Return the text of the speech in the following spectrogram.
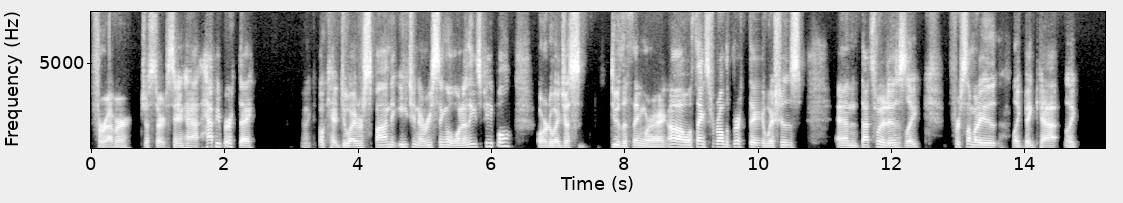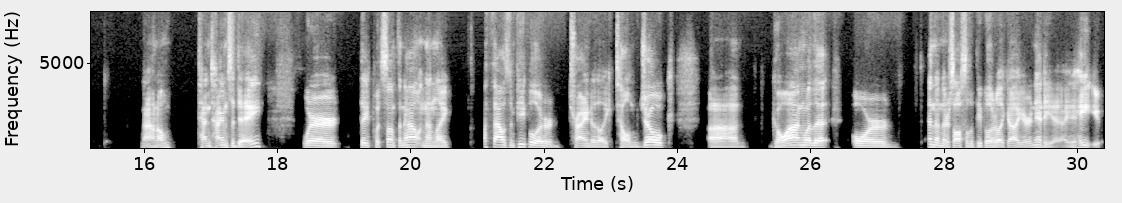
forever just start saying ha- happy birthday. Like okay do i respond to each and every single one of these people? Or do i just do the thing where i oh well thanks for all the birthday wishes. And that's what it is like for somebody like big cat like i don't know 10 times a day where they put something out and then like a thousand people are trying to like tell them joke uh, go on with it. Or and then there's also the people who are like oh you're an idiot. I hate you.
